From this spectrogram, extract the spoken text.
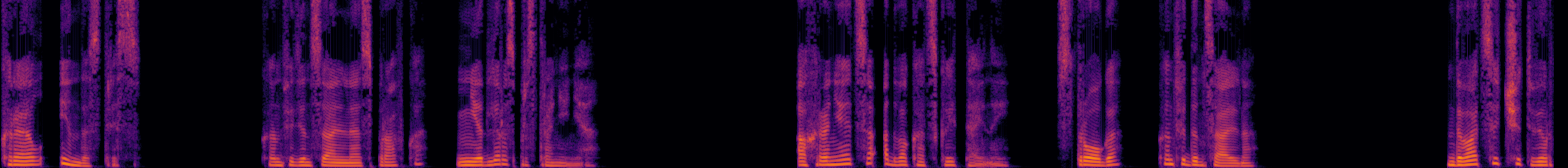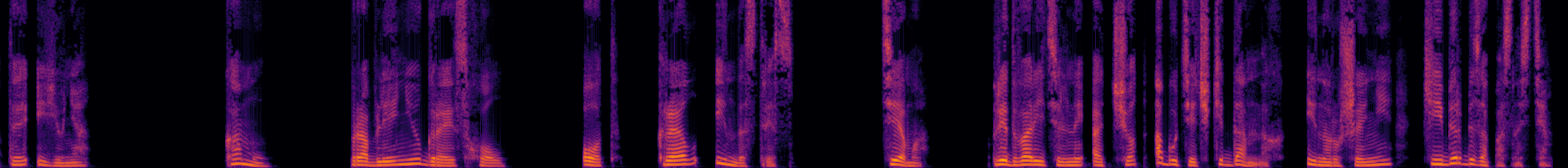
Крell Industries. Конфиденциальная справка не для распространения. Охраняется адвокатской тайной. Строго, конфиденциально. 24 июня. Кому? Правлению Грейс Холл. От Крell Industries. Тема. Предварительный отчет об утечке данных и нарушении кибербезопасности.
